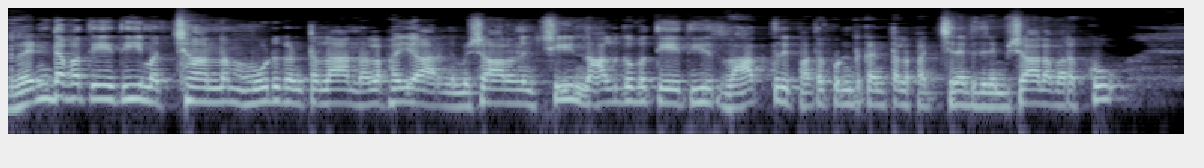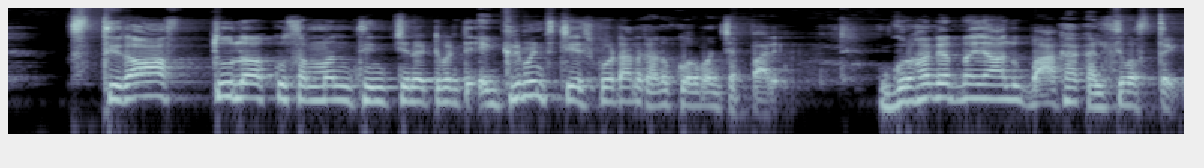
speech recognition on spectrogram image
రెండవ తేదీ మధ్యాహ్నం మూడు గంటల నలభై ఆరు నిమిషాల నుంచి నాలుగవ తేదీ రాత్రి పదకొండు గంటల పద్దెనిమిది నిమిషాల వరకు స్థిరాస్తులకు సంబంధించినటువంటి అగ్రిమెంట్స్ చేసుకోవడానికి అనుకూలమని చెప్పాలి. గృహ నిర్ణయాలు బాగా కలిసి వస్తాయి.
